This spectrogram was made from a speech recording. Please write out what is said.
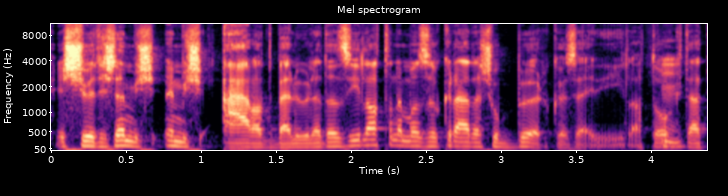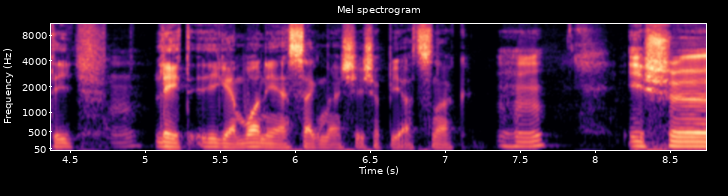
És sőt, és nem is, nem is árad belőled az illat, hanem azok ráadásul bőrközeli illatok. Hm. Tehát így, lét, igen, van ilyen szegmens is a piacnak. Uh-huh. És ö,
